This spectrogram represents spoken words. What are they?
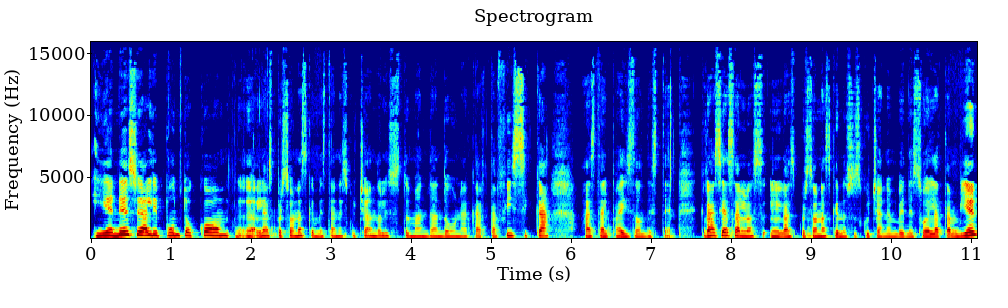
Y en esreali.com, eh, las personas que me están escuchando, les estoy mandando una carta física hasta el país donde estén. Gracias a las personas que nos escuchan en Venezuela también.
